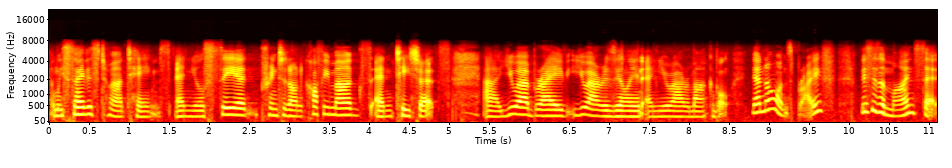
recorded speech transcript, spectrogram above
And we say this to our teams, and you'll see it printed on coffee mugs and t shirts. Uh, you are brave, you are resilient, and you are remarkable. Now, no one's brave. This is a mindset.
